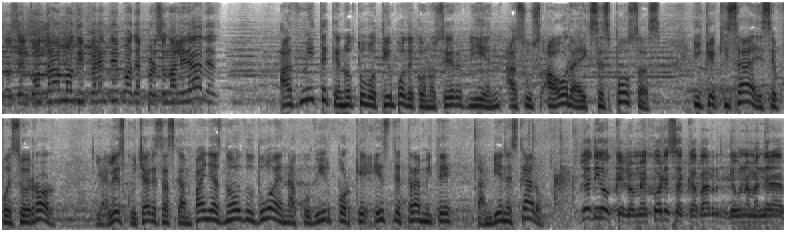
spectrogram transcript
nos encontramos diferentes tipos de personalidades. Admite que no tuvo tiempo de conocer bien a sus ahora ex esposas y que quizá ese fue su error. Y al escuchar estas campañas no dudó en acudir porque este trámite también es caro. Yo digo que lo mejor es acabar de una manera,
